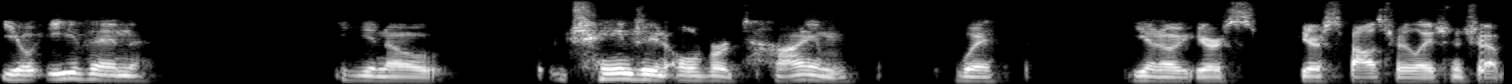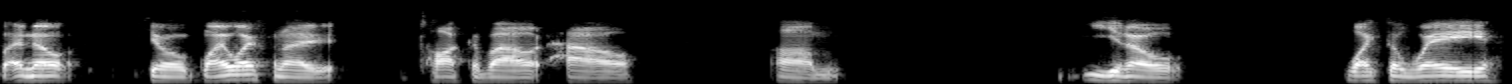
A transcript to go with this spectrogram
you know, even you know, changing over time with you know your your spouse relationship. I know you know my wife and I talk about how um, you know, like the way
